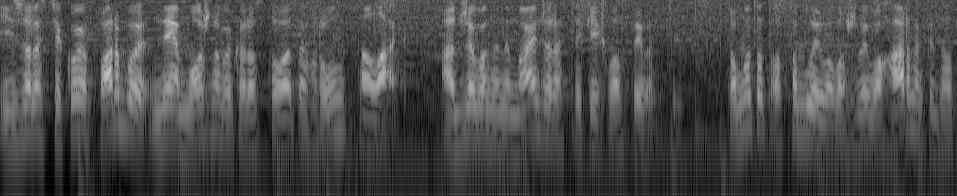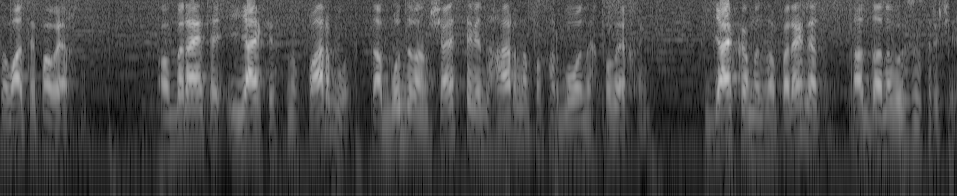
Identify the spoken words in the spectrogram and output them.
із жаростійкою фарбою не можна використовувати ґрунт та лак, адже вони не мають жаростійких властивостей. Тому тут особливо важливо гарно підготувати поверхню. Обирайте якісну фарбу та буде вам щастя від гарно пофарбованих поверхонь. Дякуємо за перегляд та до нових зустрічей!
